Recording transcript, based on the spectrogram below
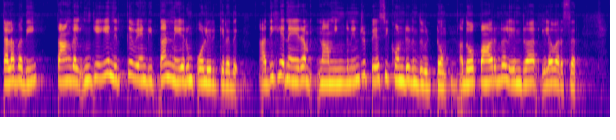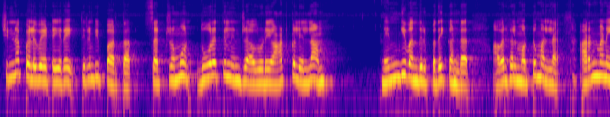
தளபதி தாங்கள் இங்கேயே நிற்க வேண்டித்தான் நேரும் போலிருக்கிறது. அதிக நேரம் நாம் இங்கு நின்று பேசிக்கொண்டிருந்து விட்டோம். அதோ பாருங்கள் என்றார் இளவரசர். சின்ன பழுவேட்டையரை திரும்பி பார்த்தார். சற்று முன் தூரத்தில் நின்ற அவருடைய ஆட்கள் எல்லாம் நெருங்கி வந்திருப்பதை கண்டார். அவர்கள் மட்டுமல்ல அரண்மனை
